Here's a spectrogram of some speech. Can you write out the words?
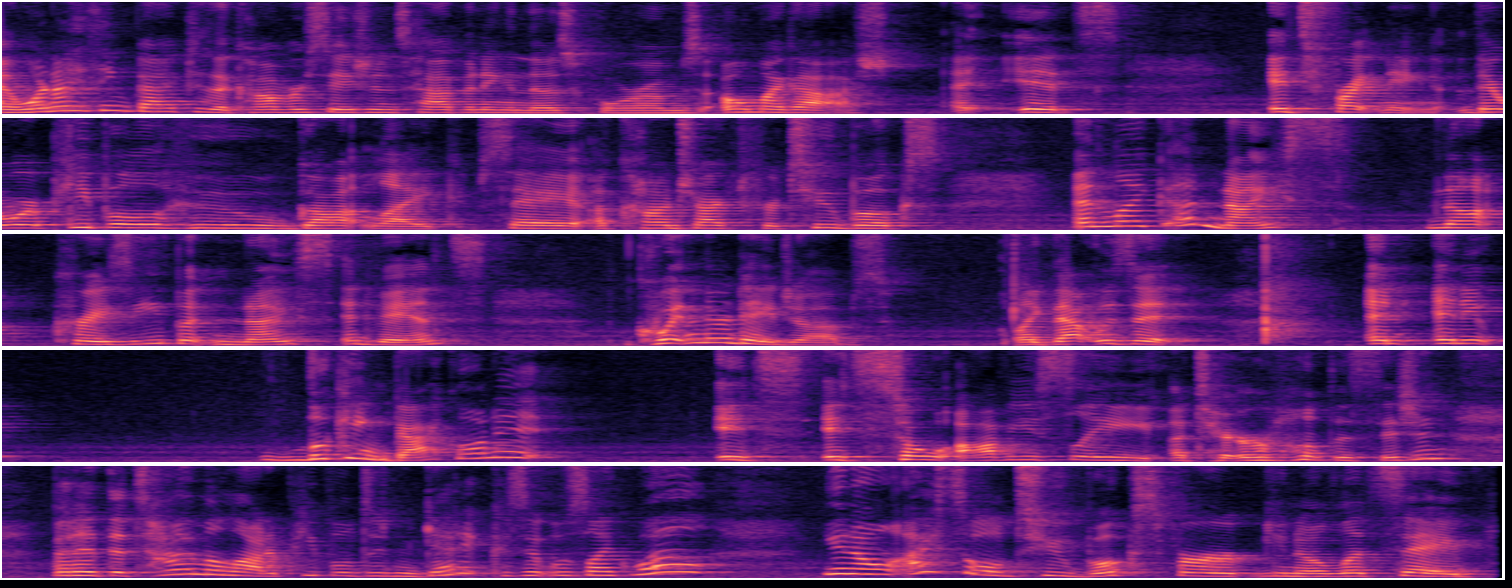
And when I think back to the conversations happening in those forums, oh my gosh, it's it's frightening. There were people who got like, say, a contract for two books and like a nice, not crazy, but nice advance quitting their day jobs. Like that was it. And and it looking back on it, it's it's so obviously a terrible decision, but at the time a lot of people didn't get it cuz it was like, well, you know, I sold two books for, you know, let's say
